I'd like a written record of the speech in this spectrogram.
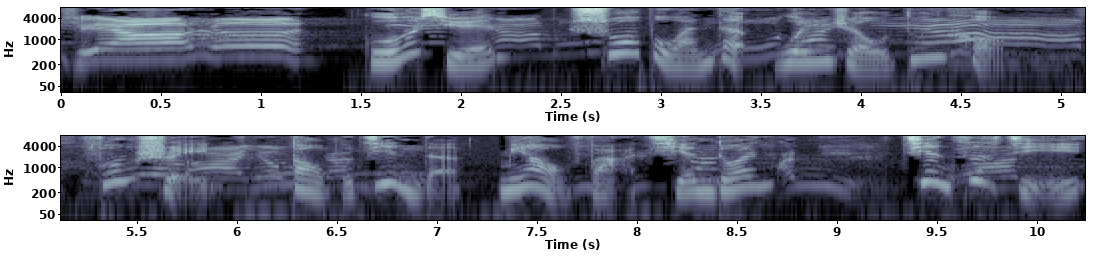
下人。国学说不完的温柔敦厚，风水道不尽的妙法千端，见自己，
